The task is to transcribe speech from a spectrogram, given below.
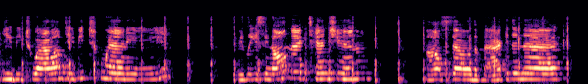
GB12, GB20, releasing all neck tension. Also the back of the neck,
